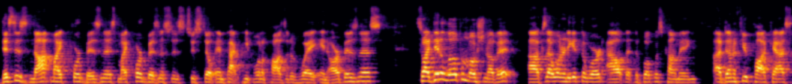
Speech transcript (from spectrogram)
This is not my core business. My core business is to still impact people in a positive way in our business. So I did a little promotion of it because uh, I wanted to get the word out that the book was coming. I've done a few podcasts.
